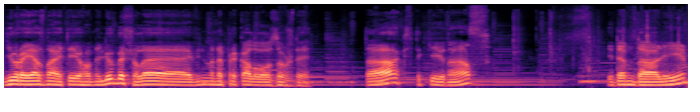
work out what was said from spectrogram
Юра, я знаю, ти його не любиш, але він мене прикалував завжди. Так, такий у нас. Ідемо далі.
